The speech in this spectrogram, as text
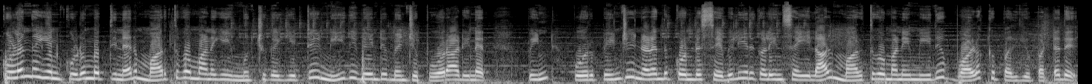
குழந்தையின் குடும்பத்தினர் மருத்துவமனையை முற்றுகையிட்டு நீதி வேண்டும் என்று போராடினர். பின் பொறுப்பின்றி நடந்து கொண்ட செவிலியர்களின் செயலால் மருத்துவமனை மீது வழக்கு பதியப்பட்டது.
